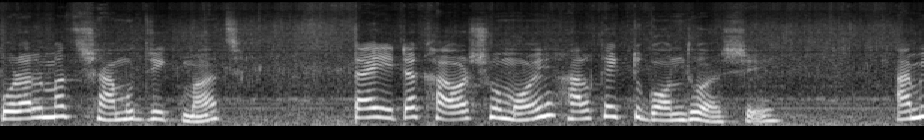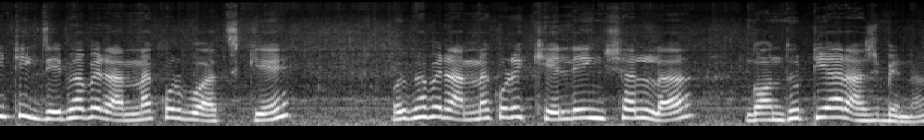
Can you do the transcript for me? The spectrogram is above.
কোরাল মাছ সামুদ্রিক মাছ, তাই এটা খাওয়ার সময় হালকা একটু গন্ধ আসে। আমি ঠিক যেভাবে রান্না করব আজকে, ওইভাবে রান্না করে খেলে ইনশাল্লাহ গন্ধটি আর আসবে না।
